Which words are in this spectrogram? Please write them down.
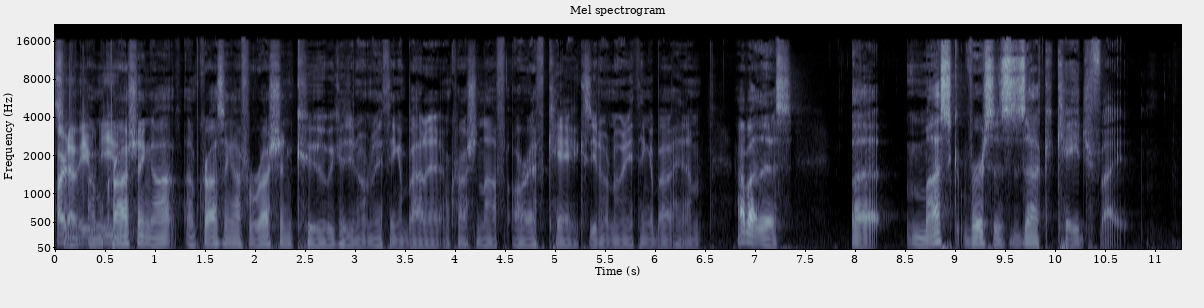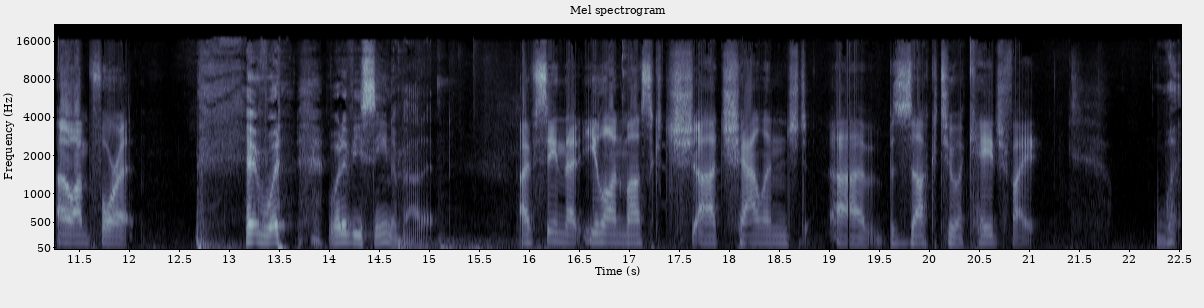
So no, I'm, he- I'm he- crossing off. I'm crossing off a Russian coup because you don't know anything about it. I'm crossing off RFK because you don't know anything about him. How about this? Uh, Musk versus Zuck cage fight. Oh, I'm for it. what What have you seen about it? I've seen that Elon Musk ch- uh, challenged uh, Zuck to a cage fight. What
